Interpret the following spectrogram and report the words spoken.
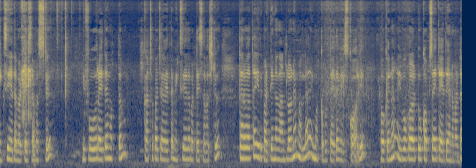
మిక్సీ అయితే పట్టేస్తా ఫస్ట్ ఈ ఫోర్ అయితే మొత్తం కచ్చపచ్చగా అయితే మిక్సీ అయితే పట్టేస్తా ఫస్ట్ తర్వాత ఇది పట్టిన దాంట్లోనే మళ్ళీ ఈ మక్క బుట్ట అయితే వేసుకోవాలి. ఓకేనా? ఇవి ఒక టూ కప్స్ అయితే అవుతాయి అనమాట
